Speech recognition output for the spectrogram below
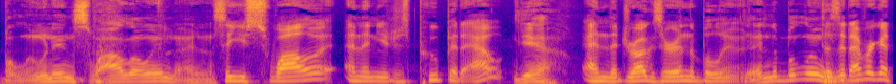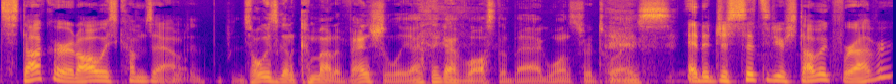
Ballooning, swallowing. I don't, So you swallow it and then you just poop it out, yeah, and the drugs are in the balloon. in the balloon. Does it ever get stuck or it always comes out? It's always going to come out eventually. I think I've lost a bag once or twice. And it just sits in your stomach forever?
